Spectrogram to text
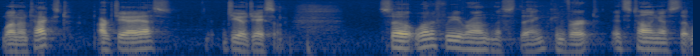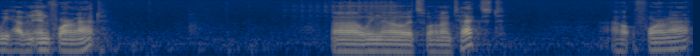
well-known text, ArcGIS, GeoJSON. So what if we run this thing, convert? It's telling us that we have an in format. Uh, we know it's well-known text. Out format.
